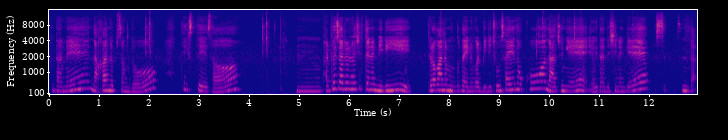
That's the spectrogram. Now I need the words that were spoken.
그 다음에 나간 흡성도 텍스트에서 음, 발표 자료를 하실 때는 미리 들어가는 문구나 이런 걸 미리 조사해 놓고 나중에 여기다 넣으시는 게 쓴다.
